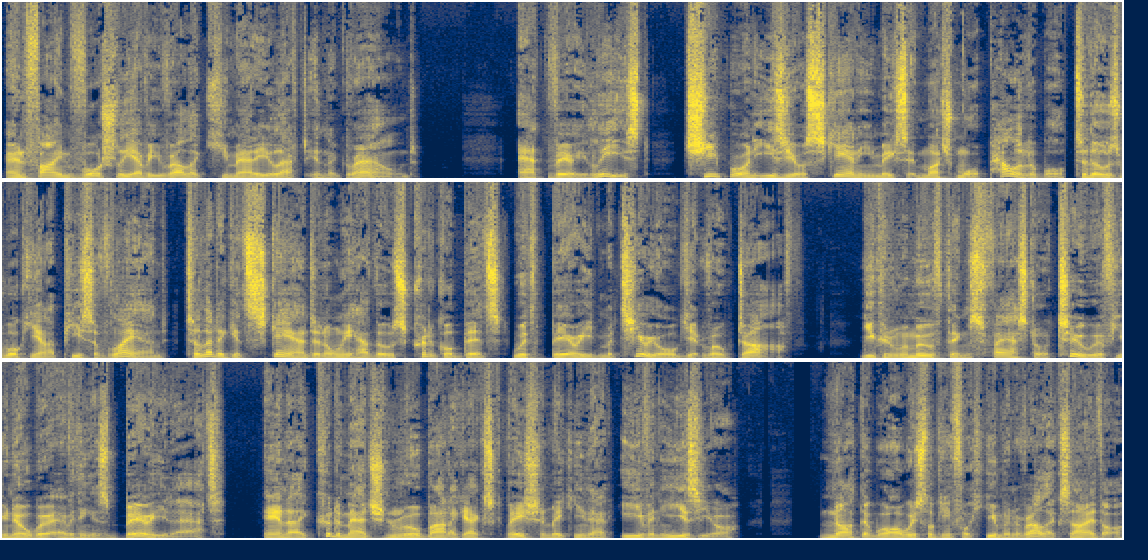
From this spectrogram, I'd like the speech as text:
and find virtually every relic humanity left in the ground. At very least, cheaper and easier scanning makes it much more palatable to those working on a piece of land to let it get scanned and only have those critical bits with buried material get roped off. You can remove things faster too if you know where everything is buried at, and I could imagine robotic excavation making that even easier. Not that we're always looking for human relics either.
